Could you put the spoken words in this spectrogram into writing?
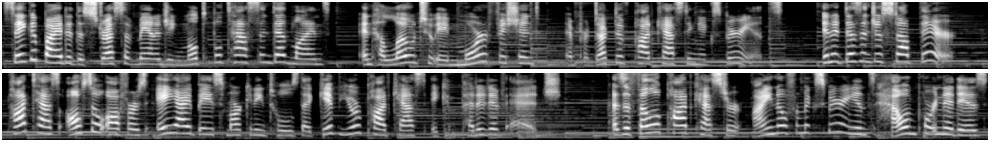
Say goodbye to the stress of managing multiple tasks and deadlines, and hello to a more efficient and productive podcasting experience. And it doesn't just stop there. Podtask also offers AI based marketing tools that give your podcast a competitive edge. As a fellow podcaster, I know from experience how important it is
